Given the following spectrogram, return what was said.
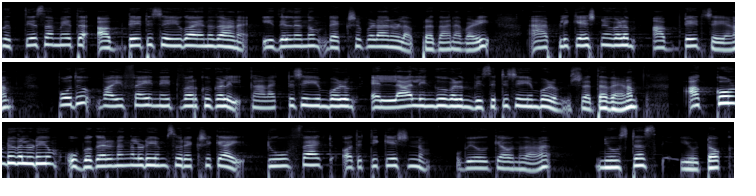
കൃത്യസമയത്ത് അപ്ഡേറ്റ് ചെയ്യുക എന്നതാണ് ഇതിൽ നിന്നും രക്ഷപ്പെടാനുള്ള പ്രധാന വഴി. ആപ്ലിക്കേഷനുകളും അപ്ഡേറ്റ് ചെയ്യണം. പൊതു വൈഫൈ നെറ്റ്വർക്കുകളിൽ കണക്ട് ചെയ്യുമ്പോഴും എല്ലാ ലിങ്കുകളും വിസിറ്റ് ചെയ്യുമ്പോഴും ശ്രദ്ധ വേണം. അക്കൗണ്ടുകളുടെയും ഉപകരണങ്ങളുടെയും സുരക്ഷയ്ക്കായി ടു ഫാക്ട് ഒതറ്റിക്കേഷനും ഉപയോഗിക്കാവുന്നതാണ്. ന്യൂസ് ഡെസ്ക് യൂടോക്ക്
